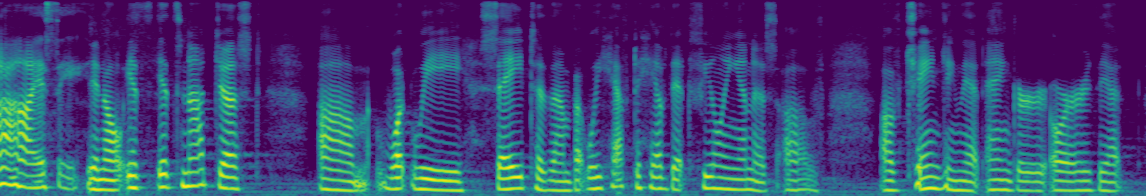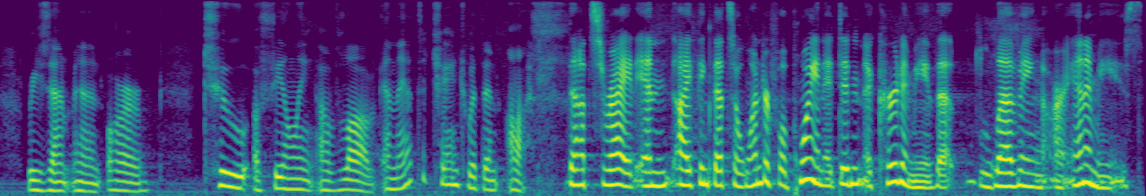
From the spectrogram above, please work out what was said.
ah, I see. You know, it's, it's not just um, what we say to them, but we have to have that feeling in us of, of changing that anger or that resentment or to a feeling of love. And that's a change within us. That's right. And I think that's a wonderful point. It didn't occur to me that loving our enemies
